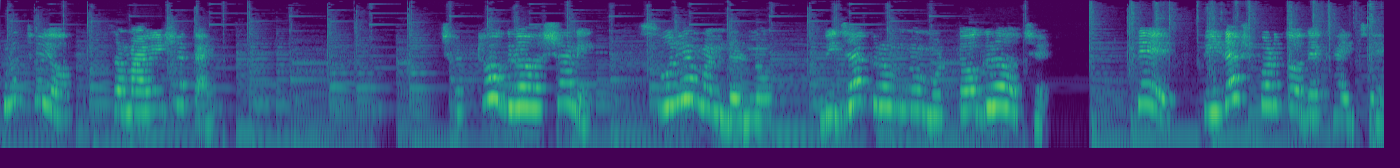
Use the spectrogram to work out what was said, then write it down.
પૃથ્વીઓ સમાવી શકાય. છઠ્ઠો ગ્રહ શનિ સૂર્યમંડળનો બીજા ક્રમનો મોટો ગ્રહ છે. તે પીડાશ પડતો દેખાય છે.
